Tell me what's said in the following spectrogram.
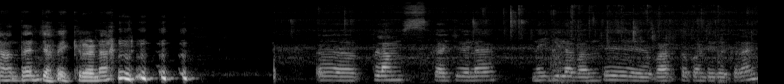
நான் தான் சமைக்கிறேன் நான். ப்ளம்ஸ் கஜுவில் நெய்யில் வந்து வறுத்து கொண்டிருக்கிறேன்.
